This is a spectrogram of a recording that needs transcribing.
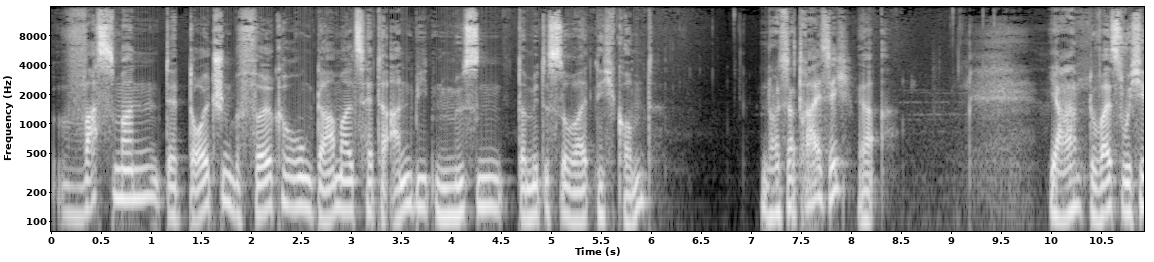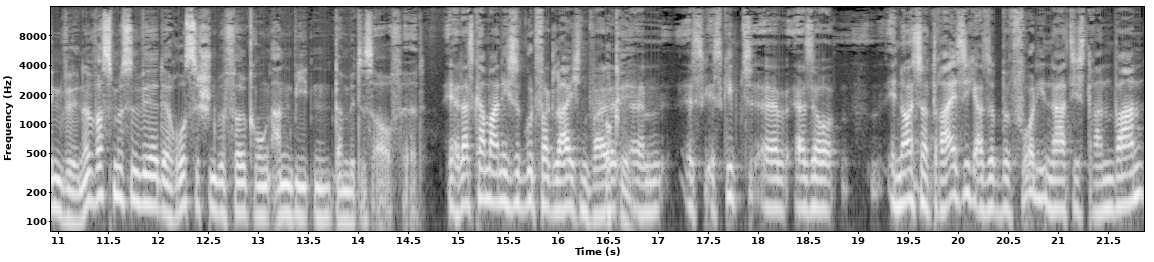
was man der deutschen Bevölkerung damals hätte anbieten müssen, damit es soweit nicht kommt? 1930? Ja. Ja. Du weißt, wo ich hin will, ne? Was müssen wir der russischen Bevölkerung anbieten, damit es aufhört? Ja, das kann man nicht so gut vergleichen, weil okay. ähm, es, es gibt, äh, also in 1930, also bevor die Nazis dran waren,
